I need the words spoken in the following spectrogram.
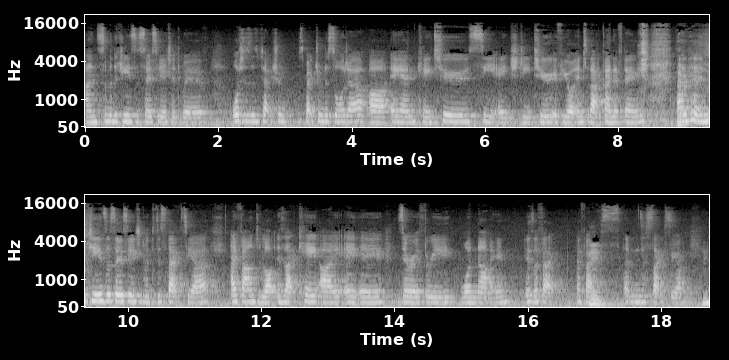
And some of the genes associated with autism spectrum spectrum disorder are ANK2, CHD2 if you're into that kind of thing. And then genes associated with dyslexia. I found a lot is that KIAA0319 is effect, affects um, dyslexia. Hmm?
